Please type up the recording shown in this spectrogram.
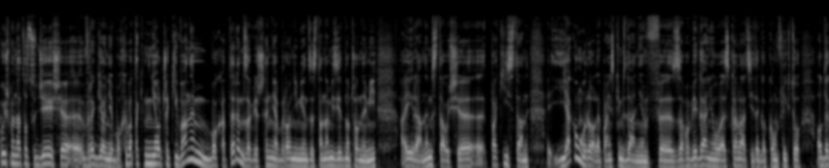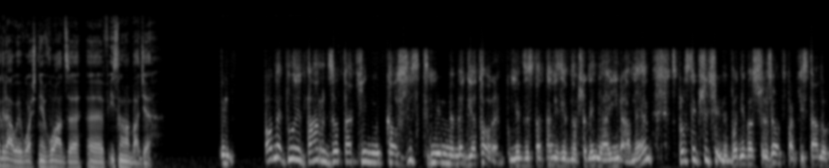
spójrzmy na to, co dzieje się e, w regionie, bo chyba takim nieoczekiwanym bohaterem zawieszenia broni między Stanami Zjednoczonymi a Iranem stał się e, Pakistan. Jaką rolę pańskim zdaniem w zapobieganiu eskalacji tego konfliktu odegrały właśnie władze e, w Islamabadzie? One były bardzo takim korzystnym mediatorem pomiędzy Stanami Zjednoczonymi a Iranem z prostej przyczyny, ponieważ rząd Pakistanu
